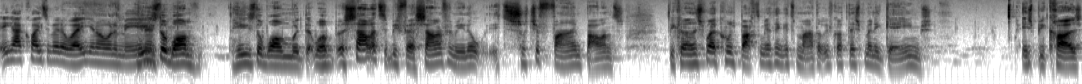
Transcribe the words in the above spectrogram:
he had quite a bit away. You know what I mean? He's and the one. He's the one with the, well, Salah. To be fair, Salah and Firmino, it's such a fine balance because this where it comes back to me. I think it's mad that we've got this many games. Is because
